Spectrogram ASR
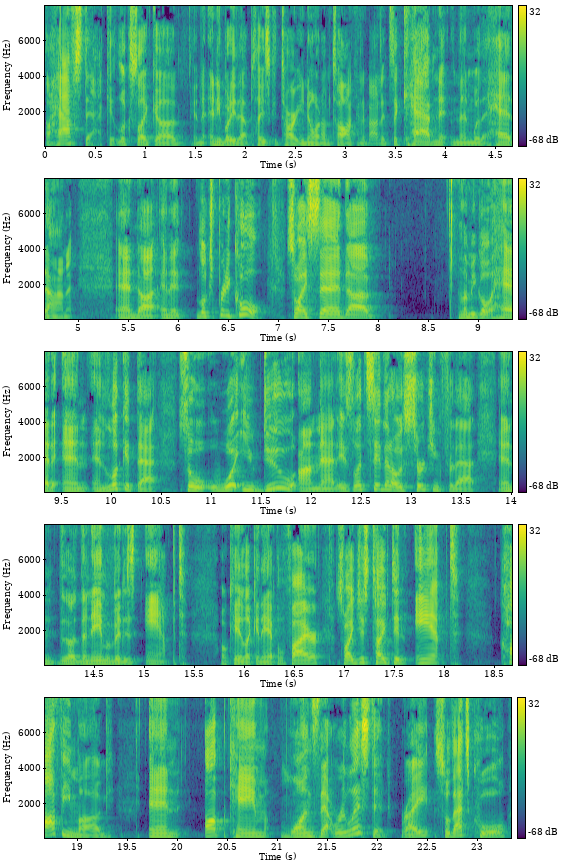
a half stack. It looks like a, and anybody that plays guitar, you know what I'm talking about. It's a cabinet and then with a head on it, and uh, and it looks pretty cool. So I said. Uh, let me go ahead and, and look at that. So, what you do on that is let's say that I was searching for that, and the, the name of it is amped, okay, like an amplifier. So, I just typed in amped coffee mug and up came ones that were listed, right? So that's cool.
